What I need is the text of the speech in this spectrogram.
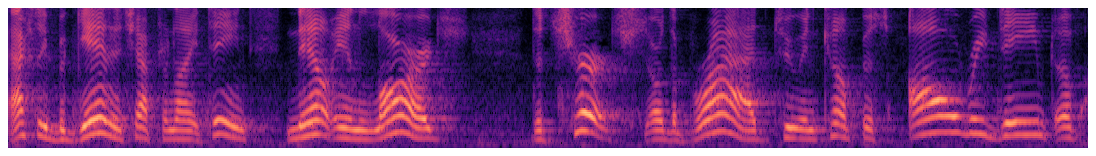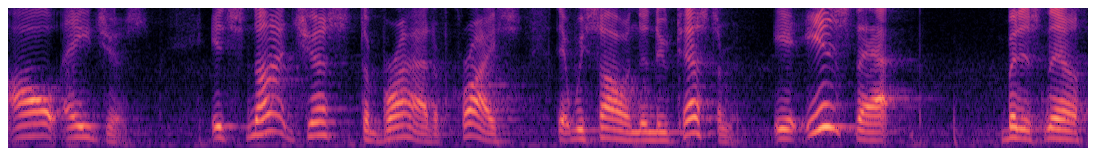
actually began in chapter 19 now enlarged the church or the bride to encompass all redeemed of all ages it's not just the bride of Christ that we saw in the New Testament. It is that, but it's now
